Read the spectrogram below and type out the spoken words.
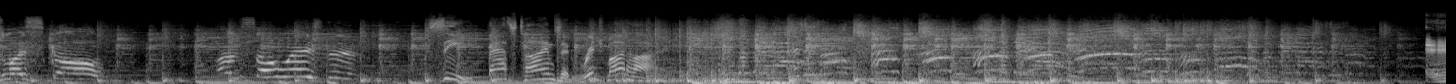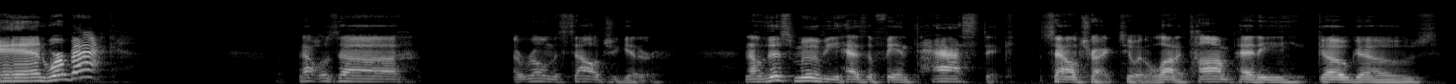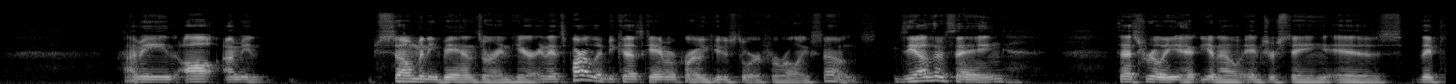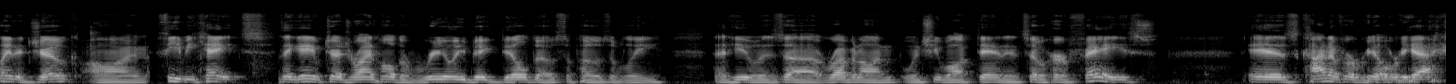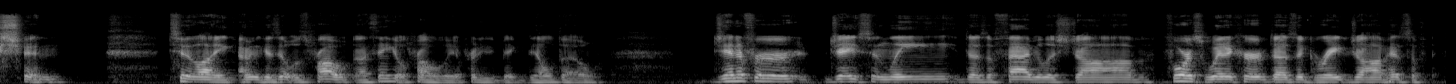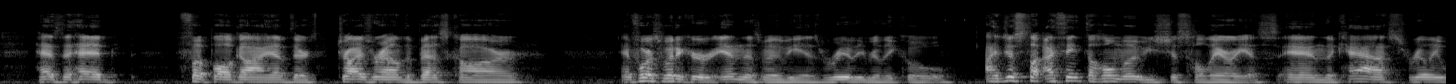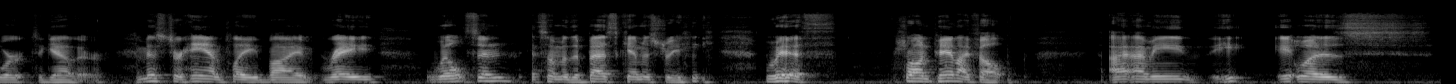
Was my skull. I'm so wasted. See Fast Times at Ridgemont High. And we're back. That was uh, a real nostalgia getter. Now, this movie has a fantastic soundtrack to it. A lot of Tom Petty, Go Go's. I mean, all, I mean, so many bands are in here. And it's partly because Cameron Crowe used to work for Rolling Stones. The other thing that's really, you know, interesting is they played a joke on Phoebe Cates. They gave Judge Reinhold a really big dildo, supposedly, that he was uh, rubbing on when she walked in. And so her face is kind of a real reaction to, like, I mean, because it was probably, I think it was probably a pretty big dildo. Jennifer Jason Leigh does a fabulous job. Forest Whitaker does a great job. Has the has the head football guy of their drives around the best car. And Forest Whitaker in this movie is really really cool. I just thought I think the whole movie's just hilarious and the cast really worked together. Mr. Hand played by Ray Walston. Had some of the best chemistry with Sean Penn, I felt. I, I mean, he it was.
